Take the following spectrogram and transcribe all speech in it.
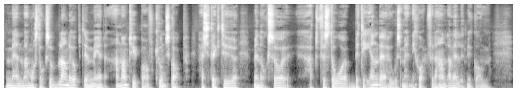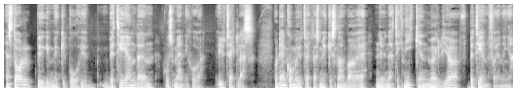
Men man måste också blanda upp det med annan typ av kunskap. Arkitektur, men också att förstå beteende hos människor. För det handlar väldigt mycket om... En stad bygger mycket på hur beteenden hos människor utvecklas. Och den kommer utvecklas mycket snabbare nu när tekniken möjliggör beteendeförändringar.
